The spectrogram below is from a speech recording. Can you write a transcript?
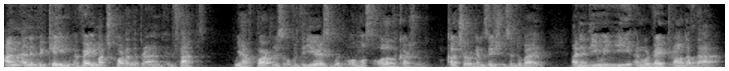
and and it became a very much part of the brand. In fact, we have partners over the years with almost all of the cultural culture organizations in Dubai and in the UAE, and we're very proud of that.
